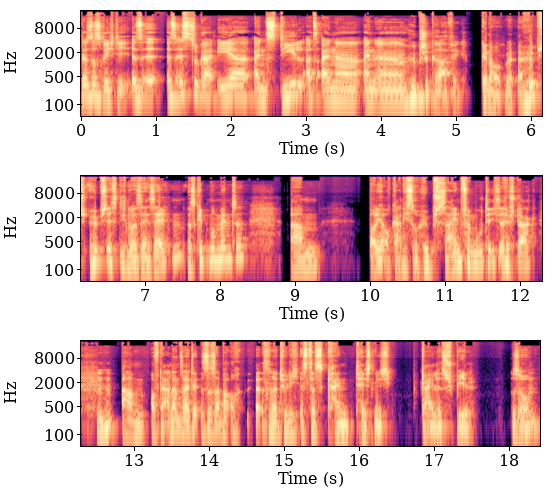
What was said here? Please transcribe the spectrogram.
das ist richtig. Es, äh, es ist sogar eher ein Stil als eine, eine hübsche Grafik. Genau, äh, hübsch, hübsch ist nicht nur sehr selten. Es gibt Momente, ähm, soll ja auch gar nicht so hübsch sein, vermute ich sehr stark. Mhm. Ähm, auf der anderen Seite ist es aber auch, also natürlich ist das kein technisch geiles Spiel. So. Mhm.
